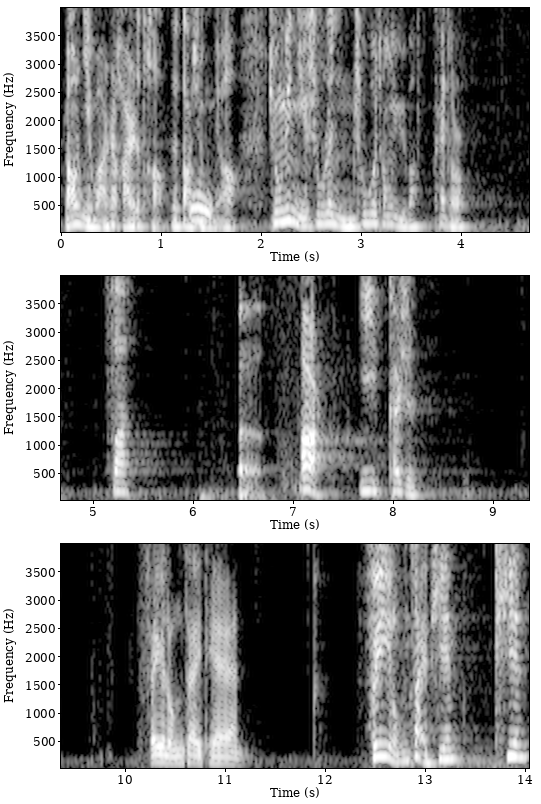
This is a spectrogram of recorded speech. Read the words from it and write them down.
然后你完事儿还是他，这大兄弟啊，兄弟你输了，你出个成语吧，开头，三，呃，二一，开始，飞龙在天，飞龙在天，天，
